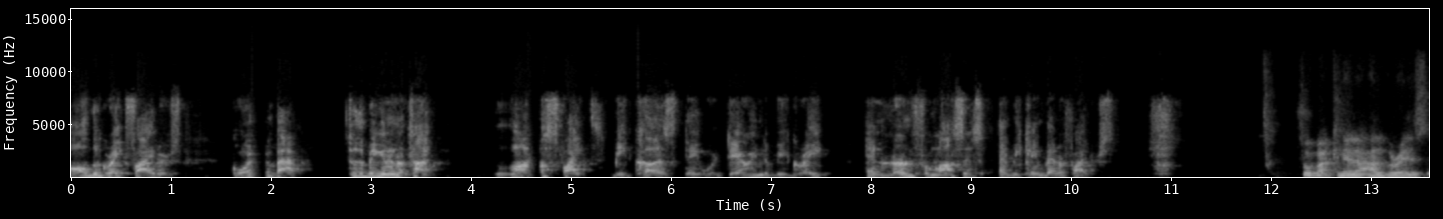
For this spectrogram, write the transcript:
All the great fighters going back to the beginning of time lost fights because they were daring to be great and learned from losses and became better fighters. Talk about Canelo Alvarez.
